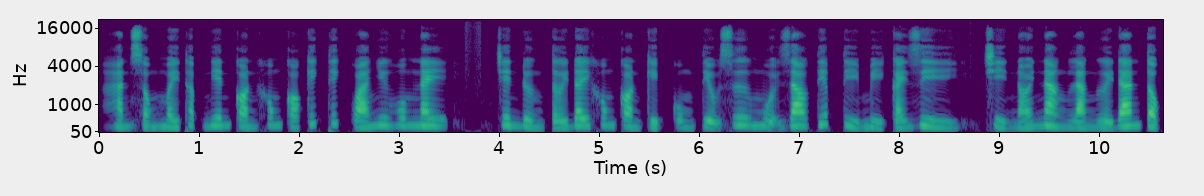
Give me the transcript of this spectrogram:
Hắn sống mấy thập niên còn không có kích thích quá như hôm nay. Trên đường tới đây không còn kịp cùng tiểu sư muội giao tiếp tỉ mỉ cái gì, chỉ nói nàng là người đan tộc,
